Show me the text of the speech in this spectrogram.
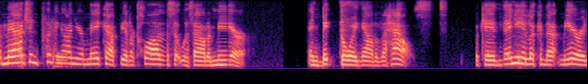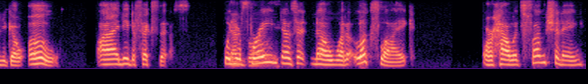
imagine putting on your makeup in a closet without a mirror and going out of the house. Okay, and then you look in that mirror and you go, Oh, I need to fix this. Well, Absolutely. your brain doesn't know what it looks like or how it's functioning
